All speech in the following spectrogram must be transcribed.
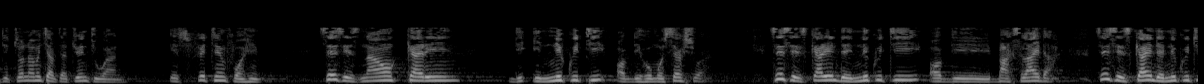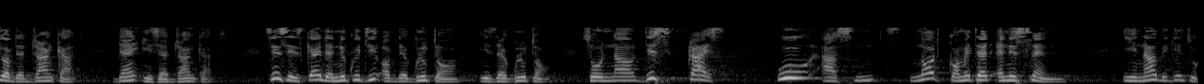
Deuteronomy chapter 21 is fitting for him. Since he's now carrying the iniquity of the homosexual, since he's carrying the iniquity of the backslider, since he's carrying the iniquity of the drunkard, then he's a drunkard. Since he's carrying the iniquity of the glutton, he's a glutton. So now this Christ, who has not committed any sin, he now begins to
